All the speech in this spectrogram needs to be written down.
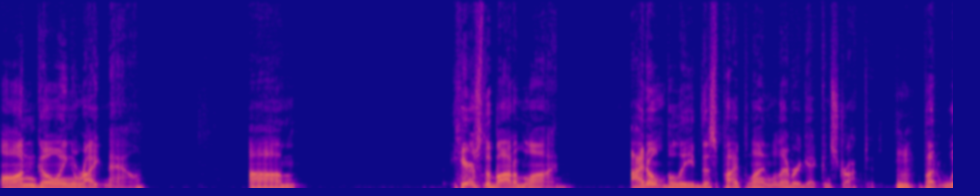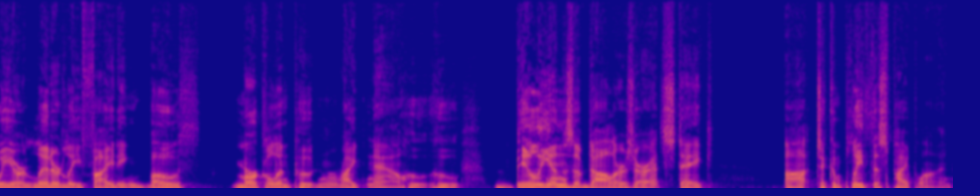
ongoing right now. Um, here's the bottom line. I don't believe this pipeline will ever get constructed. Hmm. But we are literally fighting both Merkel and Putin right now, who who billions of dollars are at stake uh, to complete this pipeline.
